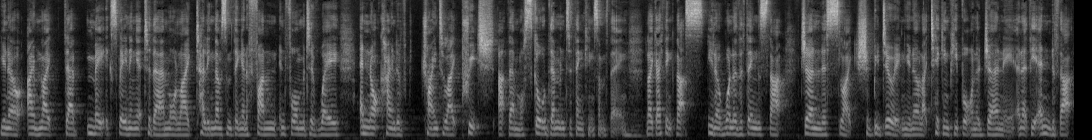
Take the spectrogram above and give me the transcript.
you know, I'm like their mate explaining it to them or like telling them something in a fun, informative way and not kind of trying to like preach at them or scold them into thinking something. Mm-hmm. Like I think that's, you know, one of the things that journalists like should be doing, you know, like taking people on a journey. And at the end of that,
